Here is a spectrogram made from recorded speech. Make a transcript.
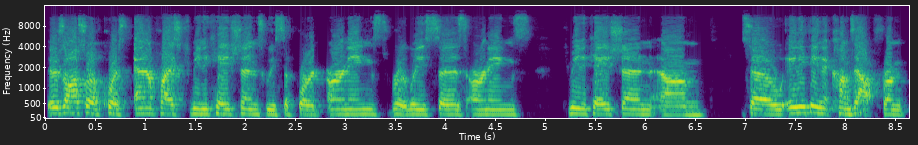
There's also, of course, enterprise communications. We support earnings releases, earnings communication. Um, so anything that comes out from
